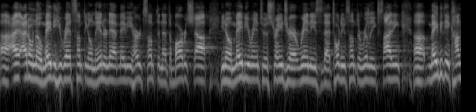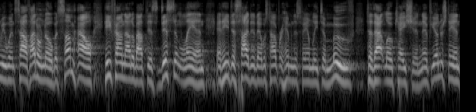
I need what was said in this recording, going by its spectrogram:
Uh, I, I, don't know. Maybe he read something on the internet. Maybe he heard something at the barbershop. You know, maybe he ran into a stranger at Rennie's that told him something really exciting. Uh, maybe the economy went south. I don't know. But somehow he found out about this distant land and he decided that it was time for him and his family to move to that location. Now, if you understand,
